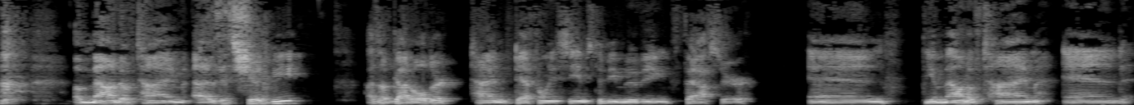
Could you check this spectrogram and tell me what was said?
amount of time as it should be. As I've got older, time definitely seems to be moving faster. And the amount of time and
